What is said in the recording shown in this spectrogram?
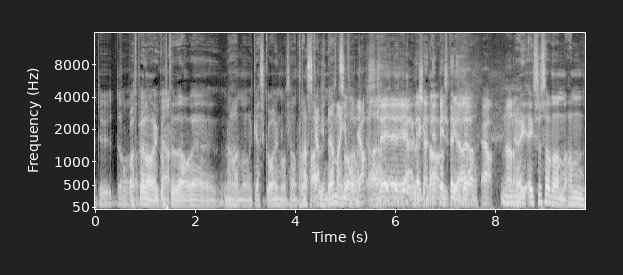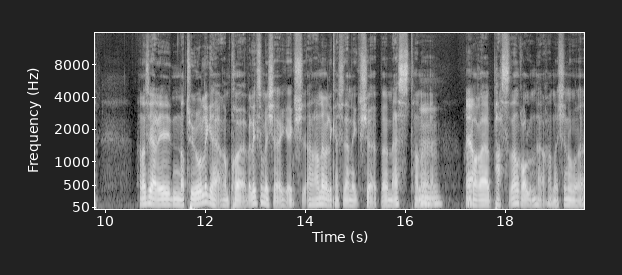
dude. Og, Fotballspiller har gått Ja. det der eh, med han og Gascoigne og sånt. Han har nett, mange så- folk. Ja, det er jævlig kjent, det bildet der. ja. Ja. Ja, Jeg, jeg syns at han, han Han er så jævlig naturlig her. Han prøver liksom ikke. Jeg, jeg, han er vel kanskje den jeg kjøper mest. Han, er, han Ja. bare passer den rollen her. Han er ikke noe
